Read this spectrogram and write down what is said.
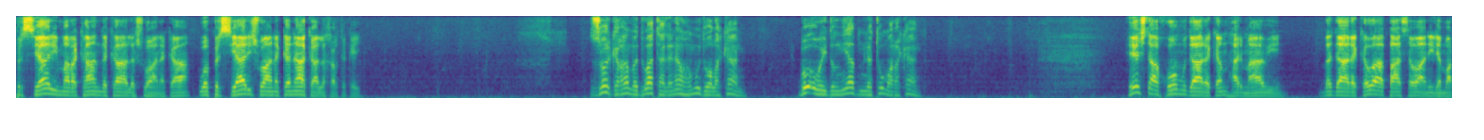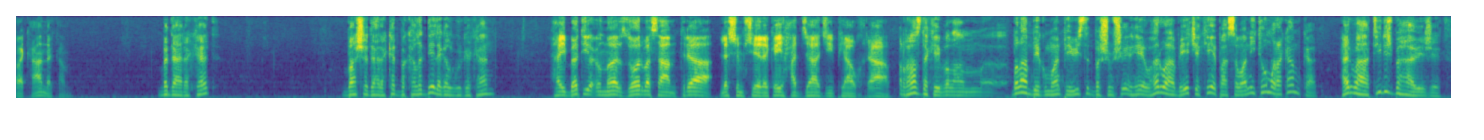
پرسیاری مەڕەکان دەکا لە شوانەکە و پرسیاری شوانەکە ناکا لە خەڵکەکەی. زۆر گەڕام بە دواتا لە ناو هەموو دۆڵەکان بۆ ئەوەی دڵنیابم لە تۆ مەڕەکان. هێشتا خۆم و دارەکەم هەر ماوین بە دارەکەوە پاسەوانی لە مەڕەکان دەکەم. بە دارەکەت؟ باشە دارەکەت بە کەڵک دێ لەگەڵ گورگەکان؟ هەیبەتی عومەر زۆر بەسام ترە لە شمشێرەکەی حەجاجی پیاو خراپ. ڕاست دەکەی بەڵام بەڵام بێگومان پێویستت بە شمشێر هەیە و هەروەها بە یەکێک هەیە پاسەوانی تۆ مەڕەکان بکات هەروەها تیریش بهاوێژێت.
